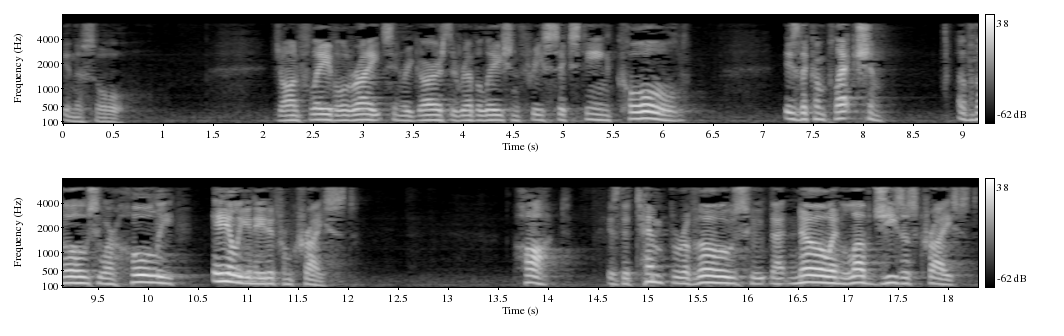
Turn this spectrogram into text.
in the soul. John Flavel writes in regards to Revelation 3:16, cold is the complexion of those who are wholly alienated from Christ. Hot is the temper of those who, that know and love Jesus Christ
